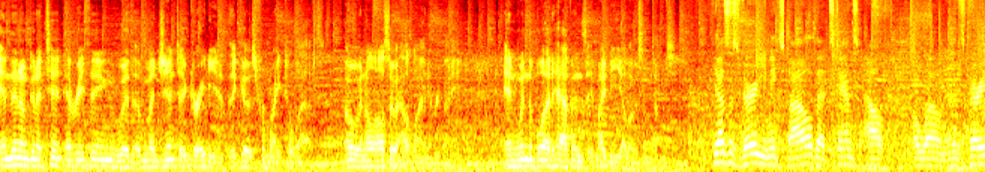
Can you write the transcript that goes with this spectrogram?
and then I'm gonna tint everything with a magenta gradient that goes from right to left. Oh, and I'll also outline everybody. And when the blood happens, it might be yellow sometimes. He has this very unique style that stands out alone, and it's very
